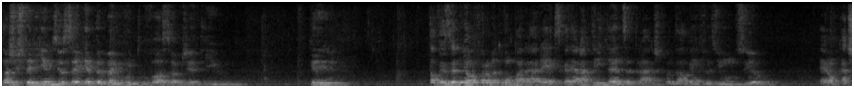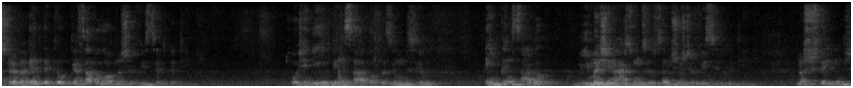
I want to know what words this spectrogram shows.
Nós gostaríamos, eu sei que é também muito o vosso objetivo, que talvez a melhor forma de comparar é, se calhar há 30 anos atrás, quando alguém fazia um museu, era um bocado extravagante daquele que pensava logo nos serviços educativos. Hoje em dia é impensável fazer um museu. É impensável imaginar-se um museu sem os seus serviços educativos. Nós gostaríamos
